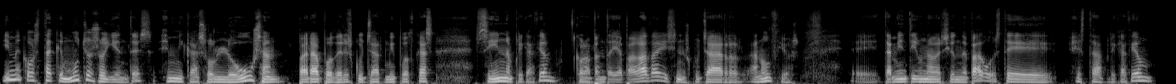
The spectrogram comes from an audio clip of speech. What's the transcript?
Y me consta que muchos oyentes, en mi caso, lo usan para poder escuchar mi podcast sin aplicación, con la pantalla apagada y sin escuchar anuncios. Eh, también tiene una versión de pago este, esta aplicación,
